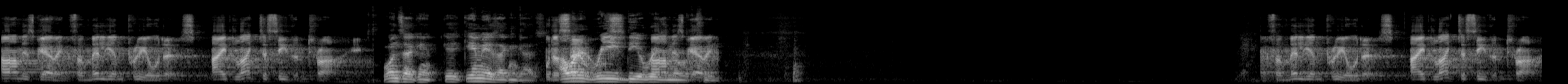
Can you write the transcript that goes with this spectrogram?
ARM is going for million pre-orders. I'd like to see them try. One second. G give me a second, guys. I want to read the original tweet. For million pre-orders, I'd like to see them try.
